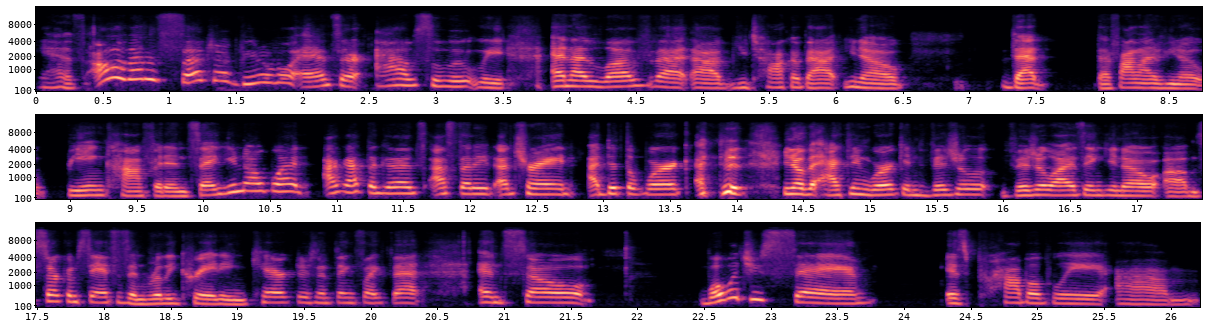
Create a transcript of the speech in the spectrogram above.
Yes. Oh, that is such a beautiful answer. Absolutely. And I love that uh, you talk about, you know, that that fine line of, you know, being confident, saying, you know what, I got the goods. I studied, I trained, I did the work, I did, you know, the acting work and visual visualizing, you know, um, circumstances and really creating characters and things like that. And so, what would you say is probably um,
